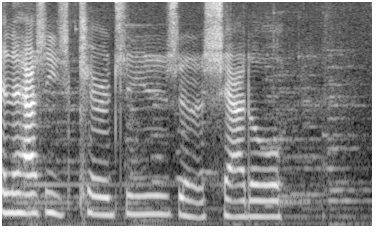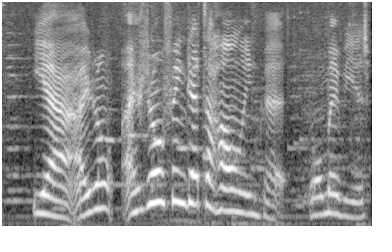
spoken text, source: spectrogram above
and it has these carriages and a saddle. Yeah, I don't, I don't think that's a Halloween pet. Well, maybe it is.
